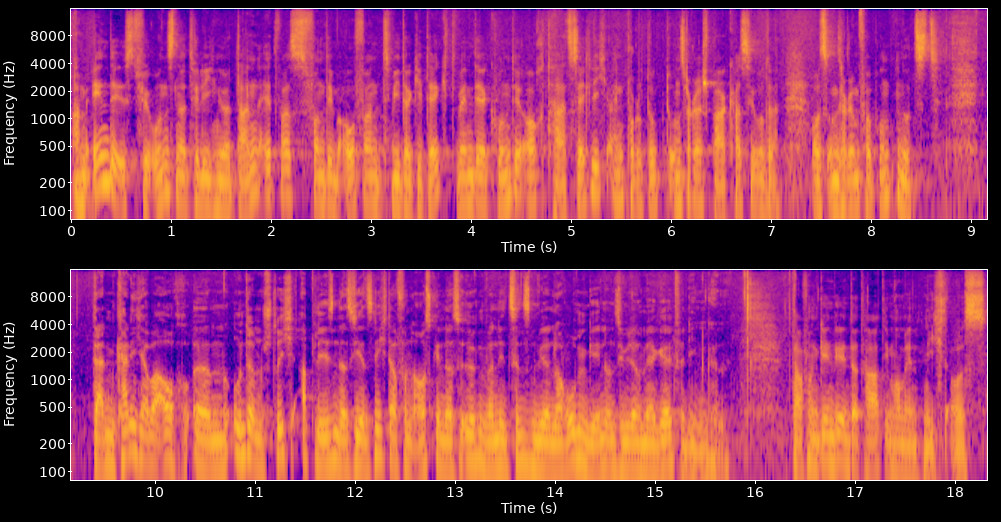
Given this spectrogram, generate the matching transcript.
Am Ende ist für uns natürlich nur dann etwas von dem Aufwand wieder gedeckt, wenn der Kunde auch tatsächlich ein Produkt unserer Sparkasse oder aus unserem Verbund nutzt. Dann kann ich aber auch ähm, unterm Strich ablesen, dass Sie jetzt nicht davon ausgehen, dass irgendwann die Zinsen wieder nach oben gehen und Sie wieder mehr Geld verdienen können. Davon gehen wir in der Tat im Moment nicht aus.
